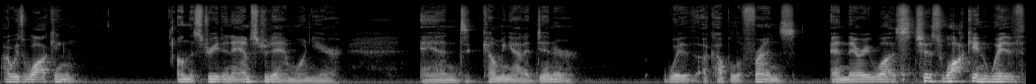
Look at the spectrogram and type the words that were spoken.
I was walking on the street in Amsterdam one year and coming out of dinner with a couple of friends and there he was just walking with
